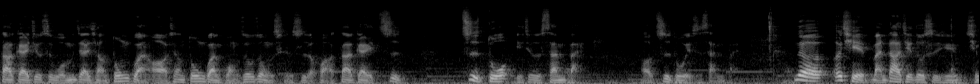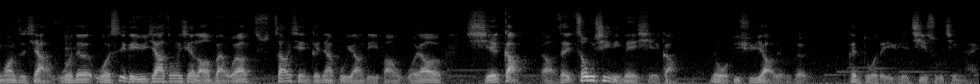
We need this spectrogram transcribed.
大概就是我们在讲东莞啊，像东莞、广州这种城市的话，大概至至多也就是三百，哦，至多也是三百。那而且满大街都是情情况之下，我的我是一个瑜伽中心的老板，我要彰显跟人家不一样的地方，我要斜杠啊，在中心里面斜杠，那我必须要有个更多的一些技术进来，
